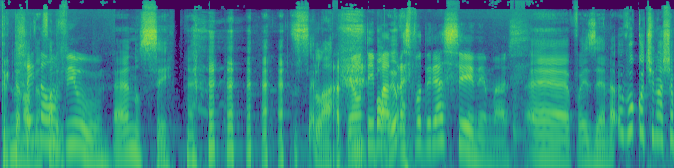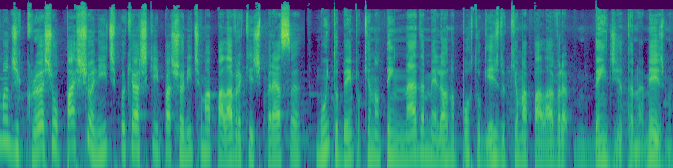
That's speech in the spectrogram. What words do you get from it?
39 não sei anos, não, falei, viu? É, não sei. sei lá. Até um tempo Bom, eu- atrás poderia ser, né? Mas. É, pois é. Eu vou continuar chamando de crush ou paixonite, porque eu acho que paixonite é uma palavra que expressa muito bem, porque não tem nada melhor no português do que uma palavra bem dita, não é mesmo?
